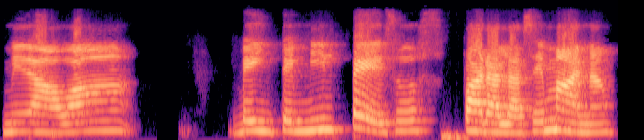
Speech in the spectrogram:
me daba 20 mil pesos para la semana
